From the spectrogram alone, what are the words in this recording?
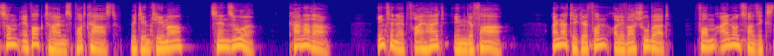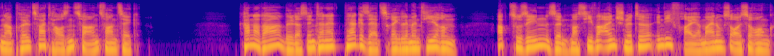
zum Epoch Times Podcast mit dem Thema Zensur. Kanada. Internetfreiheit in Gefahr. Ein Artikel von Oliver Schubert vom 21. April 2022. Kanada will das Internet per Gesetz reglementieren. Abzusehen sind massive Einschnitte in die freie Meinungsäußerung.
